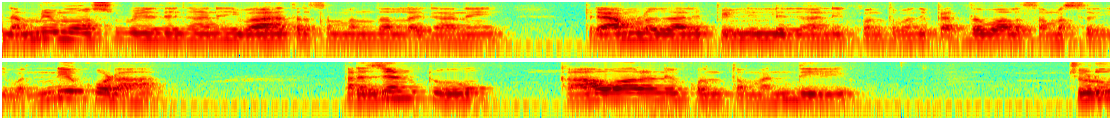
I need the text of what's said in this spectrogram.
నమ్మి మోసపోయేది కానీ వివాహేతర సంబంధాల్లో కానీ ప్రేమలు కానీ పెళ్ళిళ్ళు కానీ కొంతమంది పెద్దవాళ్ళ సమస్యలు ఇవన్నీ కూడా ప్రజెంటు కావాలని కొంతమంది చెడు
